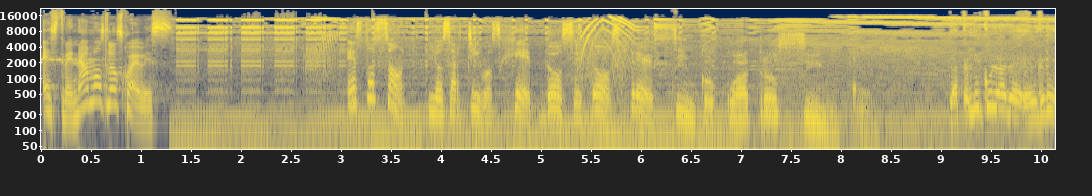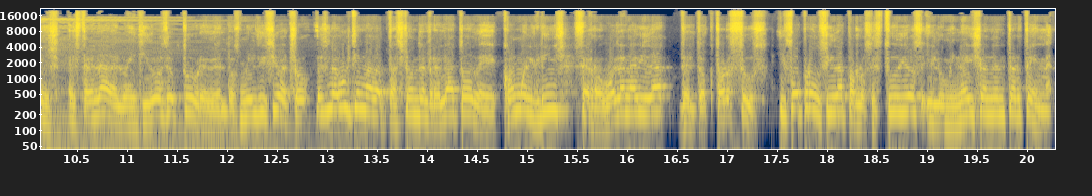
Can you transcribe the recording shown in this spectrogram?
Estrenamos los jueves. Estos son los archivos G1223. 545. La película de El Grinch, estrenada el 22 de octubre del 2018, es la última adaptación del relato de cómo el Grinch se robó la Navidad del Dr. Seuss y fue producida por los estudios Illumination Entertainment.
